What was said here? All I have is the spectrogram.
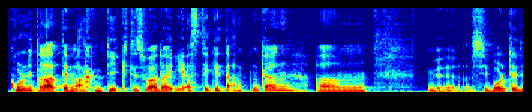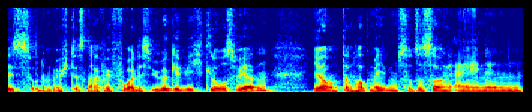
Kohlenhydrate machen dick, das war der erste Gedankengang. Ähm, sie wollte das oder möchte es nach wie vor das Übergewicht loswerden. Ja, und dann hat man eben sozusagen einen,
